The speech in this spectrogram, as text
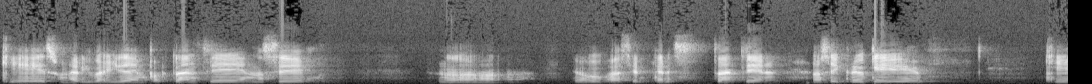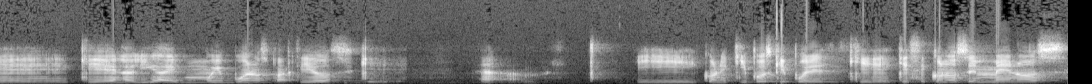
que, es una rivalidad importante, no sé, no, va a ser interesante, no sé, creo que, que, que en la liga hay muy buenos partidos que, um, y con equipos que, puede, que, que se conocen menos.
